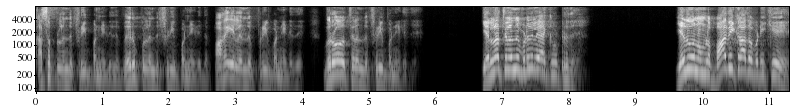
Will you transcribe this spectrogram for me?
கசப்புலேருந்து ஃப்ரீ பண்ணிடுது. வெறுப்புலேருந்து ஃப்ரீ பண்ணிடுது. பகையிலேருந்து ஃப்ரீ பண்ணிடுது. விரோதத்துலேருந்து ஃப்ரீ பண்ணிடுது. எல்லாத்துலேருந்து விடுதலை ஆக்கி விட்டுருது. எதுவும் நம்மளை பாதிக்காதபடிக்கு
